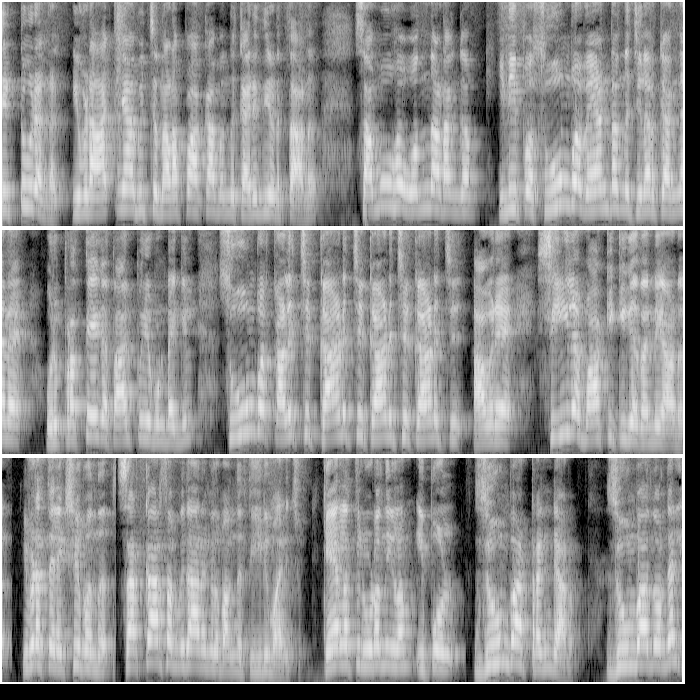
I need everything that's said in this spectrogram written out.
തിട്ടൂരങ്ങൾ ഇവിടെ ആജ്ഞാപിച്ച് നടപ്പാക്കാമെന്ന് കരുതിയെടുത്താണ് സമൂഹം ഒന്നടങ്കം ഇനിയിപ്പോൾ സൂമ്പ വേണ്ടെന്ന് ചിലർക്ക് അങ്ങനെ ഒരു പ്രത്യേക താല്പര്യമുണ്ടെങ്കിൽ സൂമ്പ കളിച്ച് കാണിച്ച് കാണിച്ച് കാണിച്ച് അവരെ ശീലമാക്കിക്കുക തന്നെയാണ് ഇവിടത്തെ ലക്ഷ്യമെന്ന് സർക്കാർ സംവിധാനങ്ങളും അങ്ങ് തീരുമാനിച്ചു. കേരളത്തിലുടനീളം ഇപ്പോൾ സൂംബ ട്രെൻഡാണ്. സൂംബ എന്ന് പറഞ്ഞാൽ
